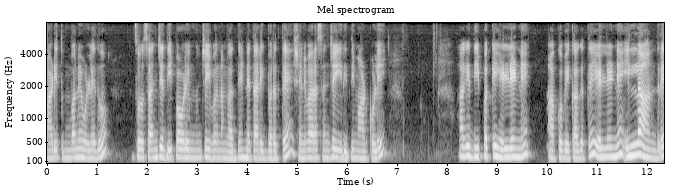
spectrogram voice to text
ಮಾಡಿ ತುಂಬಾ ಒಳ್ಳೆಯದು ಸೊ ಸಂಜೆ ದೀಪಾವಳಿಗೆ ಮುಂಚೆ ಇವಾಗ ನಮ್ಗೆ ಹದಿನೆಂಟನೇ ತಾರೀಕು ಬರುತ್ತೆ. ಶನಿವಾರ ಸಂಜೆ ಈ ರೀತಿ ಮಾಡ್ಕೊಳ್ಳಿ. ಹಾಗೆ ದೀಪಕ್ಕೆ ಎಳ್ಳೆಣ್ಣೆ ಹಾಕ್ಕೋಬೇಕಾಗುತ್ತೆ. ಎಳ್ಳೆಣ್ಣೆ ಇಲ್ಲ ಅಂದರೆ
